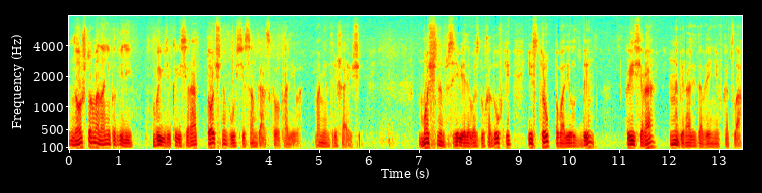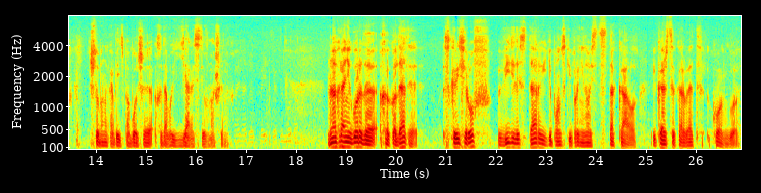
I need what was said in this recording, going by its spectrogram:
Но штурмана не подвели, вывели крейсера точно в устье Сангарского пролива. Момент решающий. Мощно взревели воздуходувки, из труб повалил дым. Крейсера набирали давление в котлах, чтобы накопить побольше ходовой ярости в машинах. На охране города Хакодате с крейсеров видели старый японский броненосец Такао и, кажется, корвет Конго,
